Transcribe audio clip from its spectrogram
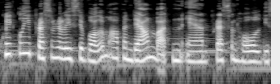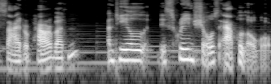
Quickly press and release the volume up and down button and press and hold the side or power button until the screen shows Apple logo.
